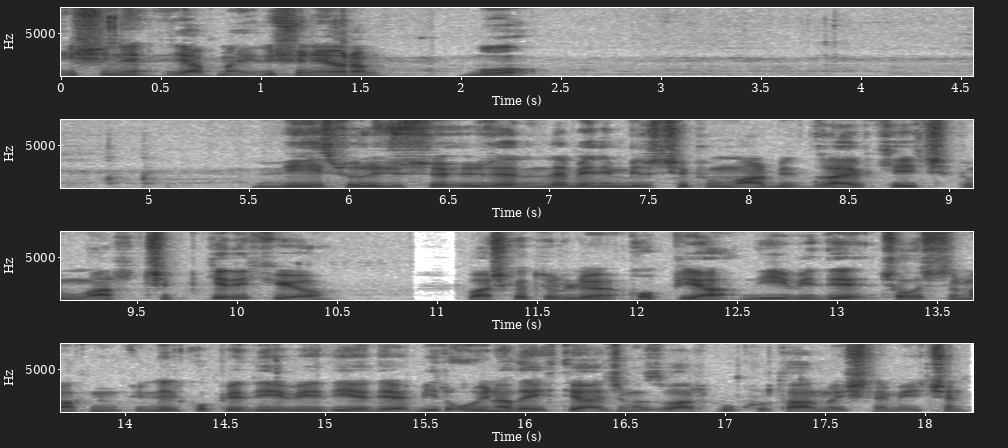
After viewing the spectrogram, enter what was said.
işini yapmayı düşünüyorum. Bu V sürücüsü üzerinde benim bir çipim var. Bir Drive Key çipim var. Çip gerekiyor. Başka türlü kopya DVD çalıştırmak mümkün değil. Kopya DVD'ye de bir oyuna da ihtiyacımız var bu kurtarma işlemi için.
